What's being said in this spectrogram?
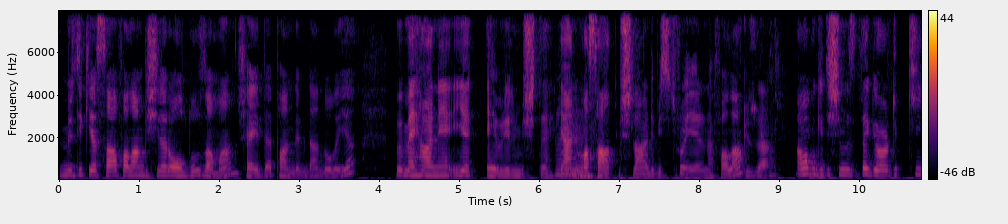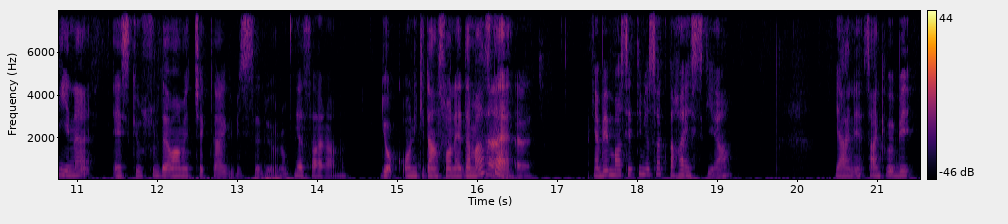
müzik yasağı falan bir şeyler olduğu zaman şeyde pandemiden dolayı böyle meyhaneye evrilmişti. Yani Hmm. masa atmışlardı bistro yerine falan. Güzel. Ama bu gidişimizde gördük ki yine eski usul devam edecekler gibi hissediyorum. Yasağa rağmen. Yok 12'den sonra edemez Ha, de. evet. Ya benim bahsettiğim yasak daha eski ya. Yani sanki böyle bir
